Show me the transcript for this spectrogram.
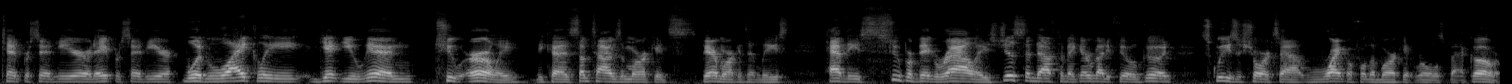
10% here and 8% here would likely get you in too early because sometimes the markets, bear markets at least, have these super big rallies, just enough to make everybody feel good, squeeze the shorts out right before the market rolls back over.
